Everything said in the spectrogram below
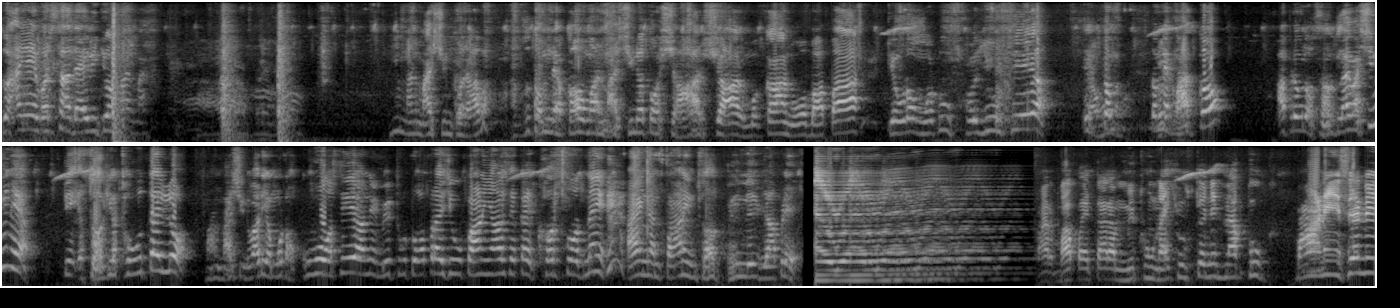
જો અહીંયા વરસાદ આવી ગયો મારમાં. માર માસી ઘર આવો. આમ તો તમને કહું, માર માસી તો શાર શાર, મકાન, ઓ બાપા, કેવડો મોટું ફળિયું છે. એકદમ વાત કહો, આપણે ઓલો સંગ લાવ્યા છીએ ને, તે થવું ઉતારી લો. માર માસી વાડીએ મોટો કૂવો છે અને મીઠું ટોપરા જેવું પાણી આવે છે, કઈ ખર્ચો જ નહીં. આઈને પાણી જગ ભરી લેવી આપણે. તાર બાપાએ તારા મીઠું નાખ્યું કે નહીં નાખતું? પાણી છે ને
